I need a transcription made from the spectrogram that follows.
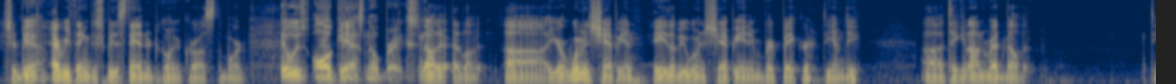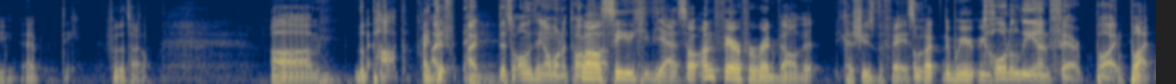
should be Yeah. everything. Just should be the standard going across the board. It was all gas, no brakes. No, I love it. Uh, your women's champion, AEW women's champion, in Britt Baker, DMD, uh, taking on Red Velvet, DMD for the title. The pop. I I, did- I, that's the only thing I want to talk about. Well, about. see, yeah, so unfair for Red Velvet because she's the face, but we, totally unfair, but but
